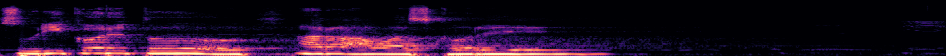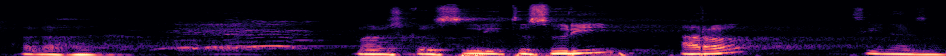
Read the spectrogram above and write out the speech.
চুরি করে তো আরও আওয়াজ করে। হদা হদা মানুষ করে চুরি তো চুরি, আরও চিনা চুরি।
